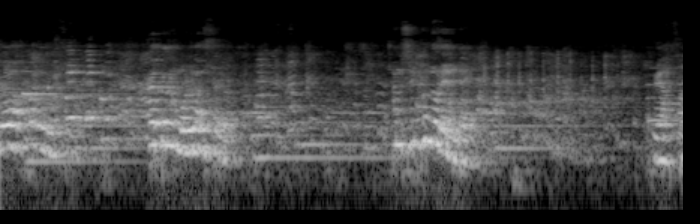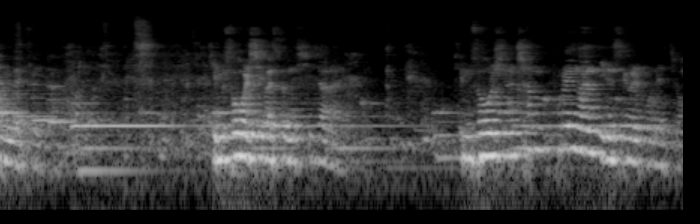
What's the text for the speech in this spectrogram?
왜 아빠는? 그때는 몰랐어요. 참 슬픈 노래인데 왜 아빠는 없을까? 김소월 씨가 쓴 시잖아요. 김소월 씨는 참 불행한 인생을 보냈죠.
